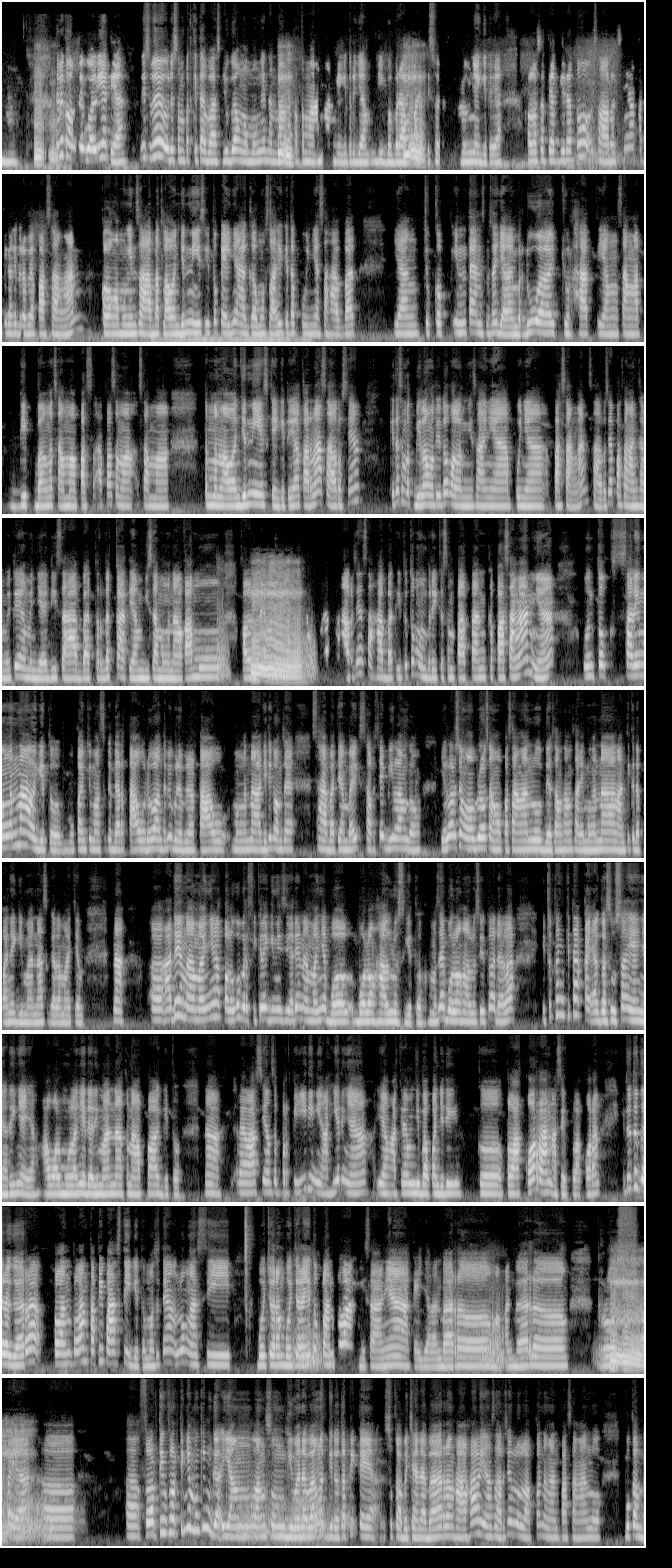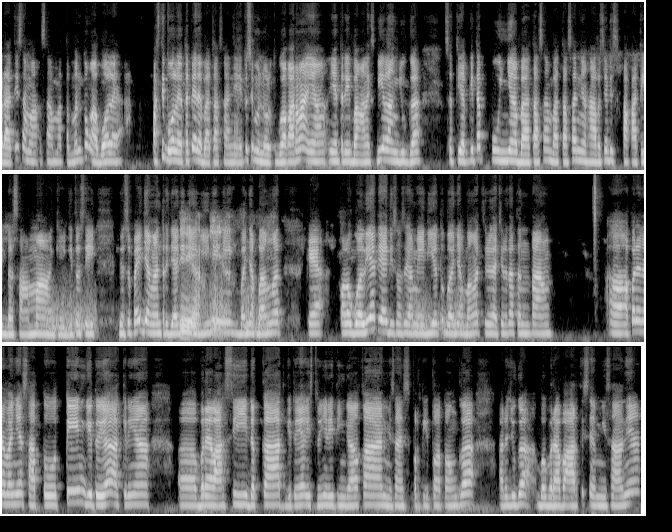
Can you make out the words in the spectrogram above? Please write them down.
Hmm. Mm-mm. Tapi kalau gue lihat ya, ini sebenarnya udah sempat kita bahas juga ngomongin tentang Mm-mm. pertemanan kayak gitu di, jam, di beberapa Mm-mm. episode sebelumnya gitu ya. Kalau setiap kita tuh seharusnya ketika kita udah punya pasangan, kalau ngomongin sahabat lawan jenis itu kayaknya agak mustahil kita punya sahabat yang cukup intens, misalnya jalan berdua, curhat yang sangat deep banget sama pas apa sama sama temen lawan jenis kayak gitu ya. Karena seharusnya kita sempat bilang waktu itu kalau misalnya punya pasangan, seharusnya pasangan kamu itu yang menjadi sahabat terdekat yang bisa mengenal kamu. Kalau misalnya Hmm. seharusnya sahabat itu tuh memberi kesempatan ke pasangannya untuk saling mengenal gitu, bukan cuma sekedar tahu doang, tapi benar-benar tahu mengenal. Jadi kalau misalnya sahabat yang baik seharusnya bilang dong, ya lu harusnya ngobrol sama pasangan lu biar sama-sama saling mengenal, nanti ke depannya gimana segala macam. Nah eh, ada yang namanya kalau gue berpikirnya gini sih ada yang namanya bol- bolong halus gitu. Maksudnya bolong halus itu adalah itu kan kita kayak agak susah ya nyarinya ya. Awal mulanya dari mana kenapa gitu. Nah relasi yang seperti ini nih akhirnya yang akhirnya menyebabkan jadi ke pelakoran asik pelakoran itu tuh gara-gara pelan-pelan tapi pasti gitu. Maksudnya lu ngasih bocoran-bocorannya itu pelan-pelan. Misalnya kayak jalan bareng makan bareng terus apa ya eh uh, flirting flirtingnya mungkin nggak yang langsung gimana banget gitu tapi kayak suka bercanda bareng hal-hal yang seharusnya lo lakukan dengan pasangan lo. Bukan berarti sama sama temen tuh nggak boleh. Pasti boleh tapi ada batasannya. Itu sih menurut gua. Karena yang yang tadi bang Alex bilang juga setiap kita punya batasan-batasan yang harusnya disepakati bersama kayak gitu sih. Dan supaya jangan terjadi kayak Iya. gini nih banyak banget. Kayak kalau gua lihat ya di sosial media tuh banyak banget cerita-cerita tentang eh, apa namanya satu tim gitu ya. Akhirnya eh, berelasi dekat gitu ya istrinya ditinggalkan misalnya seperti itu atau enggak. Ada juga beberapa artis yang misalnya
